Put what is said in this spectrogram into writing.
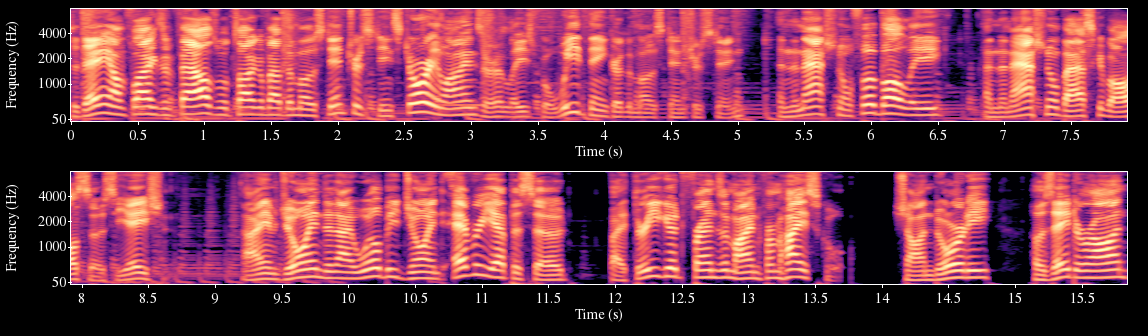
Today on Flags and Fouls, we'll talk about the most interesting storylines, or at least what we think are the most interesting, in the National Football League and the National Basketball Association. I am joined, and I will be joined every episode by three good friends of mine from high school Sean Doherty, Jose Duran,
